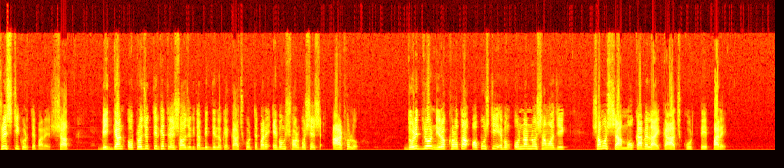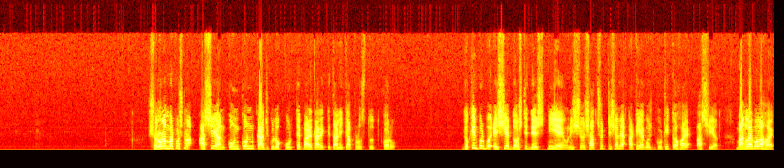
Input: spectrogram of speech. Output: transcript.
সৃষ্টি করতে পারে। সাত, বিজ্ঞান ও প্রযুক্তির ক্ষেত্রে সহযোগিতা বৃদ্ধির লক্ষ্যে কাজ করতে পারে এবং সর্বশেষ আট হল দরিদ্র, নিরক্ষরতা, অপুষ্টি এবং অন্যান্য সামাজিক সমস্যা মোকাবেলায় কাজ করতে পারে। ষোলো নম্বর প্রশ্ন, আসিয়ান কোন কোন কাজগুলো করতে পারে তার একটি তালিকা প্রস্তুত করো। দক্ষিণ পূর্ব এশিয়ার দশটি দেশ নিয়ে উনিশশো সাতষট্টি সালে আটই আগস্ট গঠিত হয় আসিয়ান। বাংলায় বলা হয়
